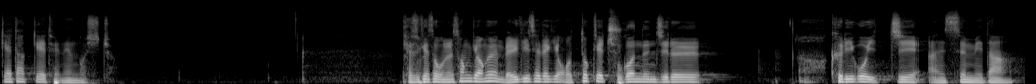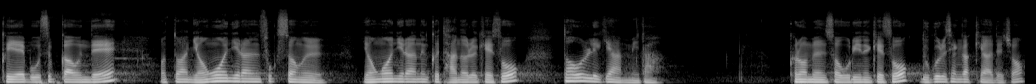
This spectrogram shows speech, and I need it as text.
깨닫게 되는 것이죠. 계속해서 오늘 성경은 멜기세덱이 어떻게 죽었는지를 어, 그리고 있지 않습니다. 그의 모습 가운데 어떠한 영원이라는 속성을 영원이라는 그 단어를 계속 떠올리게 합니다. 그러면서 우리는 계속 누구를 생각해야 되죠?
